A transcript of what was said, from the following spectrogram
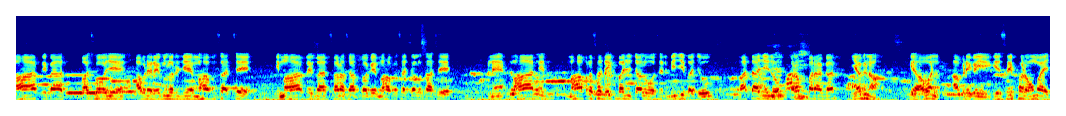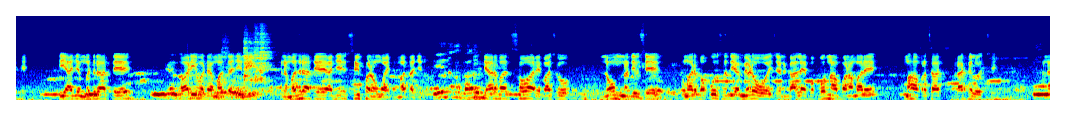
મહાઆરતી બાદ પાછો જે આપણે રેગ્યુલર જે મહાપ્રસાદ છે એ મહાઆરતી બાદ સાડા સાત વાગે મહાપ્રસાદ ચાલુ થશે અને મહાઆરતી મહાપ્રસાદ એક બાજુ ચાલુ હશે અને બીજી બાજુ માતાજીનું પરંપરાગત યજ્ઞ કે હવન આપણે કહીએ કે શ્રીફળ હોમાય છે. એ આજે મધરાતે વાડીવટા માતાજીની અને મધરાતે આજે શ્રીફળ હોમાય છે માતાજીનું. ત્યારબાદ સવારે પાછો નોમના દિવસે અમારે બપોર સુધી આ મેળો હોય છે અને કાલે બપોરના પણ અમારે મહાપ્રસાદ રાખેલો જ છે. અને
